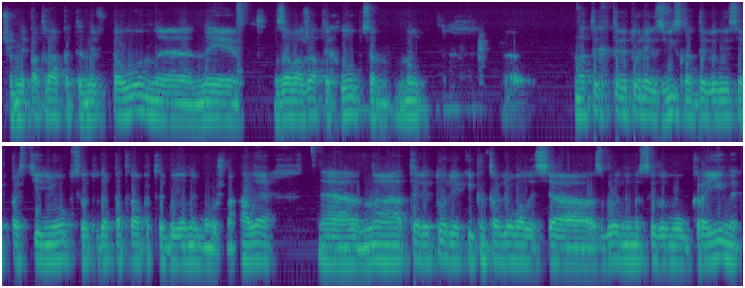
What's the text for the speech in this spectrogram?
щоб не потрапити ні в полон, не заважати хлопцям. Ну е, на тих територіях, звісно, де велися постійні обстріли, туди потрапити було не можна. Але е, на території, які контролювалися збройними силами України,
